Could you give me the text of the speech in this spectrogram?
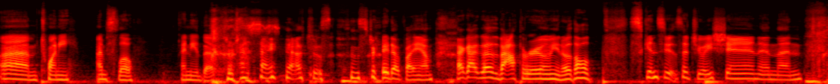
Um, 20. I'm slow. I need the extra time. yeah, just straight up, I am. I gotta go to the bathroom. You know the whole skin suit situation, and then,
